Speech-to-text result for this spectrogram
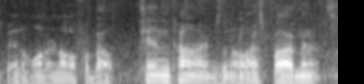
been on and off about 10 times in the last five minutes.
